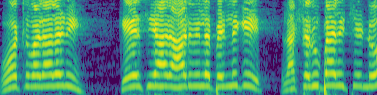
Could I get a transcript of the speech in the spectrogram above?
ఓట్లు పడాలని కేసీఆర్ ఆడవిళ్ళ పెళ్ళికి లక్ష రూపాయలు ఇచ్చిండు.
